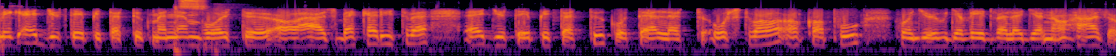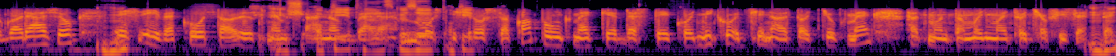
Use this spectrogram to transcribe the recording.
Még együtt építettük, mert nem volt a ház bekerítve, együtt építettük, ott el lett osztva a kapu, hogy ugye védve legyen a ház, a garázsok, uh-huh. és évek óta ők nem szállnak bele. Között, Most is két... rossz a kapunk, megkérdezték, hogy mikor csináltatjuk meg, hát mondtam, hogy majd, hogyha fizettek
